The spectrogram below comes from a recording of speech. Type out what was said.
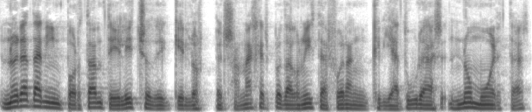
no era tan importante el hecho de que los personajes protagonistas fueran criaturas no muertas,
